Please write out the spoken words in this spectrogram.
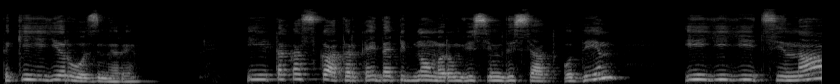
такі її розміри. І така скатерка йде під номером 81, і її ціна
